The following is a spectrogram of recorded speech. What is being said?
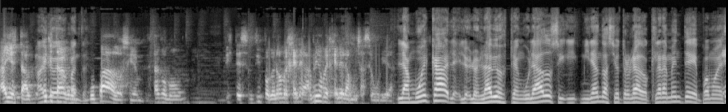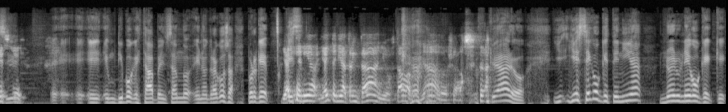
ahí está, ahí que está ocupado siempre, está como ¿viste? Es un tipo que no me genera, a mí no me genera mucha seguridad. La mueca, los labios triangulados y, y mirando hacia otro lado. Claramente podemos decir. Sí, sí. Eh, eh, un tipo que estaba pensando en otra cosa. Porque y, ahí tenía, y ahí tenía 30 años, estaba arruinado ya. Claro. Y, ese ego que tenía no era un ego que, que,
